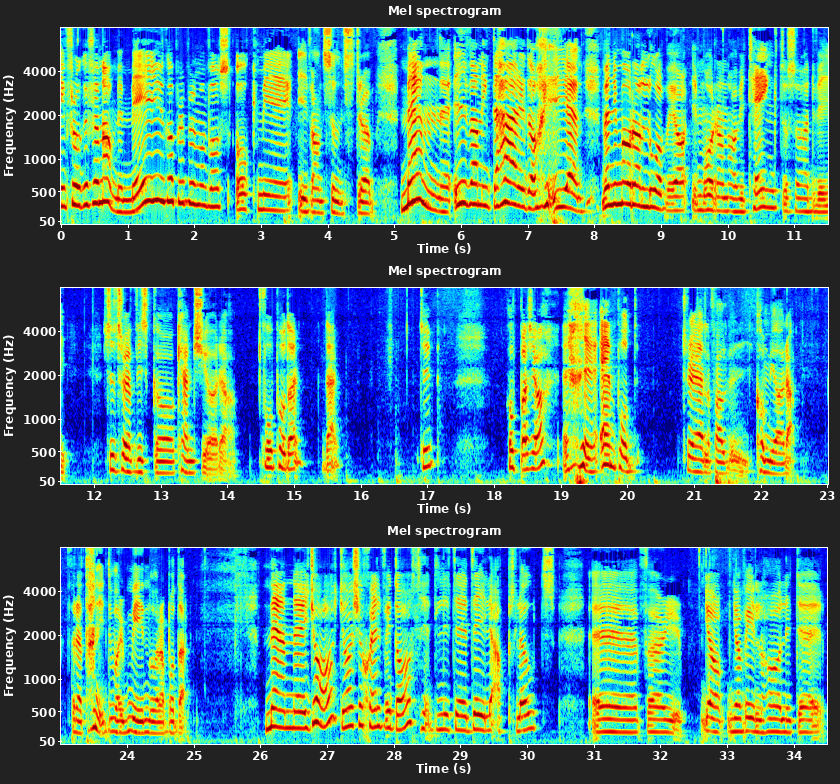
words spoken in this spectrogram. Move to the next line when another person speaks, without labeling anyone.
Till Frågor med mig, Gabriel Broman Voss och med Ivan Sundström. Men Ivan är inte här idag igen. Men imorgon lovar jag, imorgon har vi tänkt och så hade vi, så tror jag att vi ska kanske göra två poddar där. Typ. Hoppas jag. en podd tror jag i alla fall vi kommer göra. För att han inte varit med i några poddar. Men eh, ja, jag kör själv idag lite daily uploads. Eh, för ja, jag vill ha lite,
